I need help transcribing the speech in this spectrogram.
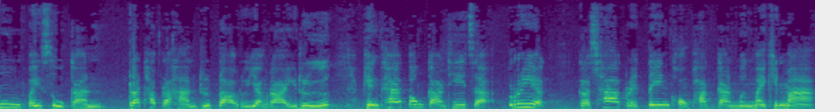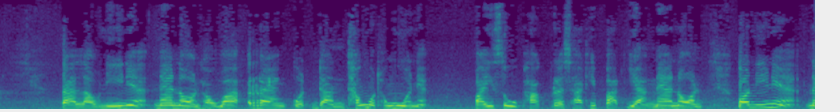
มุ่งไปสู่การรัฐประหารหรือเปล่าหรืออย่างไร หรือเพียงแค่ต้องการที่จะเรียกกระชากเรตติ้งของพรรคการเมืองใหม่ขึ้นมา แต่เหล่านี้เนี่ยแน่นอนค่ะว่าแรงกดดันทั้งหมดทั้งมวลเนี่ยไปสู่พรรคประชาธิปัตย์อย่างแน่นอน ตอนนี้เนี่ยใน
